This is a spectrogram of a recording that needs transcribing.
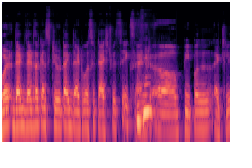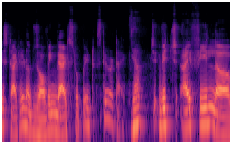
were that that's the kind of stereotype that was attached with Sikhs and Mm-hmm. uh, people actually started absorbing that stupid stereotype yeah which i feel uh,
